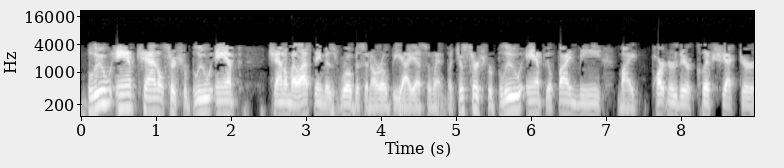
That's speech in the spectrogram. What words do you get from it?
Blue Amp channel. Search for Blue Amp channel. My last name is Robison, R-O-B-I-S-O-N. But just search for Blue Amp. You'll find me, my partner there, Cliff Schecter.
